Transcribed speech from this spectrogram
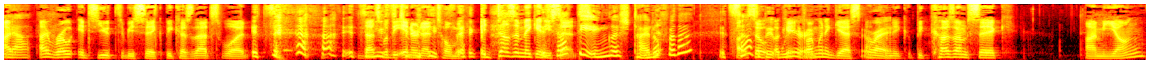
I- yeah. I, wrote it's youth to be sick because that's what It's, it's that's what the used to internet be told me. sick. It doesn't make any Is sense. that the English title for that? It Uh, sounds so a bit okay, weird. if I'm going to guess, Right. apunica- because I'm sick, I'm young.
